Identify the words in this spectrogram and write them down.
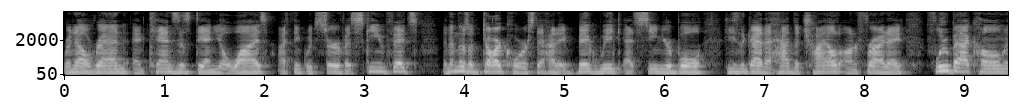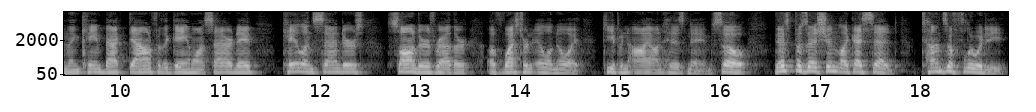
Renell Wren, and Kansas Kansas, Daniel Wise, I think would serve as scheme fits. And then there's a dark horse that had a big week at Senior Bowl. He's the guy that had the child on Friday, flew back home, and then came back down for the game on Saturday. Khalen Sanders, Saunders rather, of Western Illinois. Keep an eye on his name. So this position, like I said, tons of fluidity.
